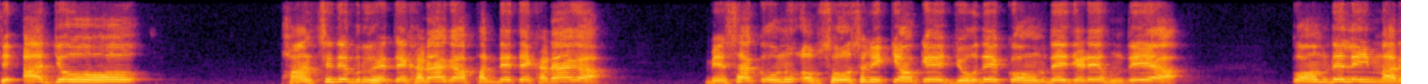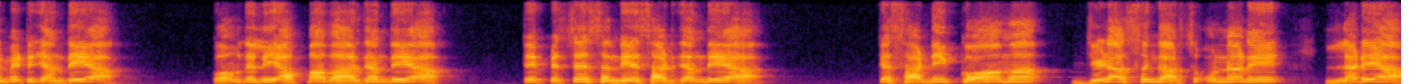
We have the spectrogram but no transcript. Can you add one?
ਤੇ ਅੱਜ ਉਹ ਫਾਂਸੀ ਦੇ ਬਰੂਹੇ ਤੇ ਖੜਾ ਹੈਗਾ, ਫੰਦੇ ਤੇ ਖੜਾ ਹੈਗਾ। ਬੇਸ਼ੱਕ ਉਹਨੂੰ ਅਫਸੋਸ ਨਹੀਂ, ਕਿਉਂਕਿ ਯੋਧੇ ਕੌਮ ਦੇ ਜਿਹੜੇ ਹੁੰਦੇ ਆ, ਕੌਮ ਦੇ ਲਈ ਮਰ ਮਿਟ ਜਾਂਦੇ ਆ ਕੌਮ ਦੇ ਲਈ ਆਪਾ ਵਾਰ ਜਾਂਦੇ ਆ ਤੇ ਪਿੱਛੇ ਸੰਦੇਸ਼ ਛੱਡ ਜਾਂਦੇ ਆ ਕਿ ਸਾਡੀ ਕੌਮ, ਜਿਹੜਾ ਸੰਘਰਸ਼ ਉਹਨਾਂ ਨੇ ਲੜਿਆ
